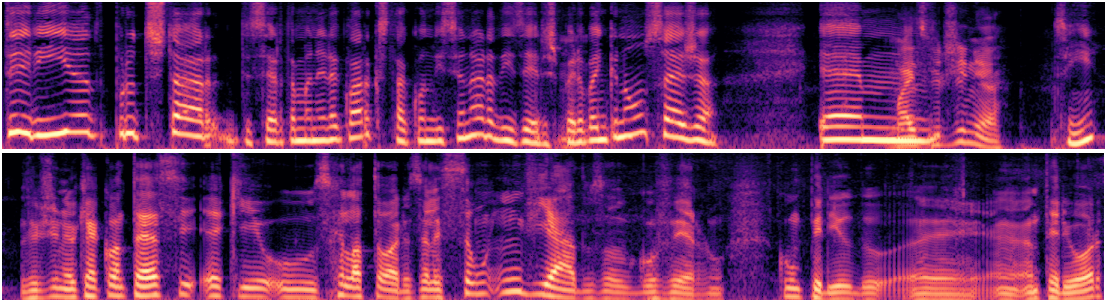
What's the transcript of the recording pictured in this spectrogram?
teria de protestar. De certa maneira, claro que está a condicionar a dizer, espero bem que não seja. Um... Ehm, Mas, Virginia. Sim. Virginia, o que acontece é que os relatórios eles são enviados ao governo com um período eh, anterior.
